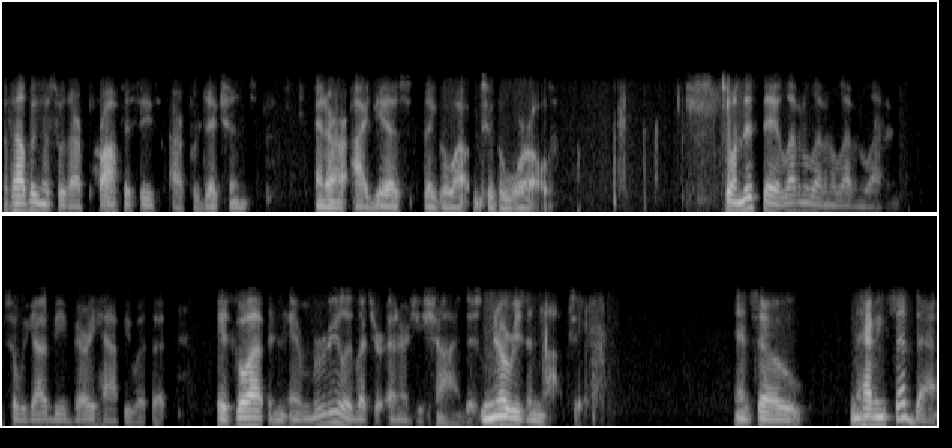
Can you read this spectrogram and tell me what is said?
of helping us with our prophecies, our predictions, and our ideas that go out into the world. So on this day, 11, 11, 11, 11, so we got to be very happy with it, is go out and, and really let your energy shine. There's no reason not to. And so, having said that,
